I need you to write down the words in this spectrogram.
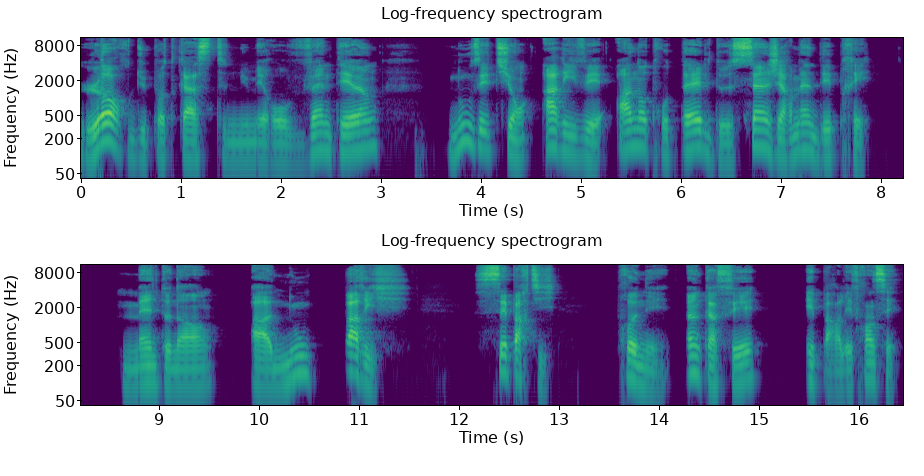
Lors du podcast numéro 21, nous étions arrivés à notre hôtel de Saint-Germain-des-Prés. Maintenant, à nous Paris. C'est parti. Prenez un café et parlez français.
